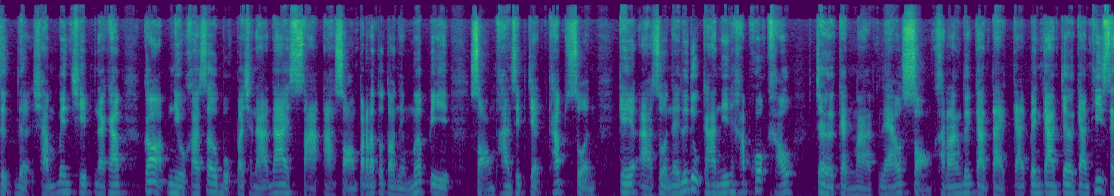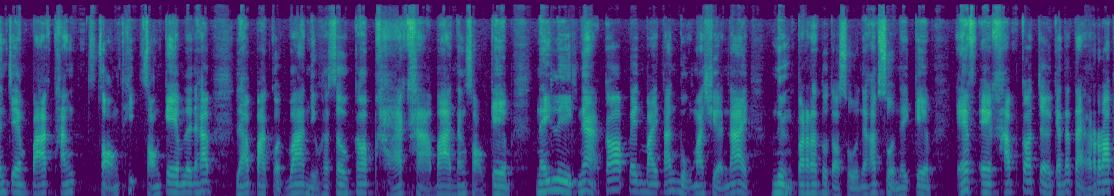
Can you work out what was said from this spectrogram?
ศึกเดอะแชมเปี้ยนชิพนะครับ ก็นิวคาสเซิลบุกไปชนะได้สาอ่าสองประตูต่อหนึ่งเมื่อปี 2017 ครับ ส่วนเกมอ่าส่วนในฤดูกาลนี้นะครับพวกเขาเจอกันมาแล้ว 2 ครั้งด้วยกัน แต่เป็นการเจอกันที่เซนต์เจมส์พาร์คทั้ง2ที่2เกมเลยนะครับ แล้วปรากฏว่านิวคาสเซิลก็แพ้ขาบ้านทั้ง 2 เกม ในลีกเนี่ยก็เป็นไบตันบุกมาเฉือนได้1 ประตูต่อศูนย์นะครับ ส่วนในเกม FA ครับก็เจอกันตั้งแต่รอบ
